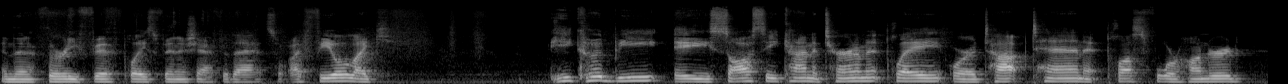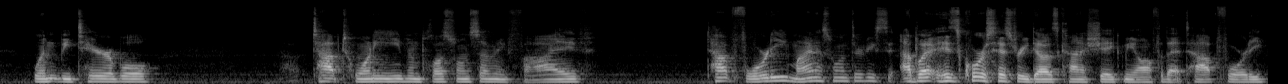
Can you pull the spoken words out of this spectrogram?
and then a 35th place finish after that. So I feel like he could be a saucy kind of tournament play or a top 10 at plus 400 wouldn't be terrible. Top 20 even plus 175 top 40 minus 136 uh, but his course history does kind of shake me off of that top 40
